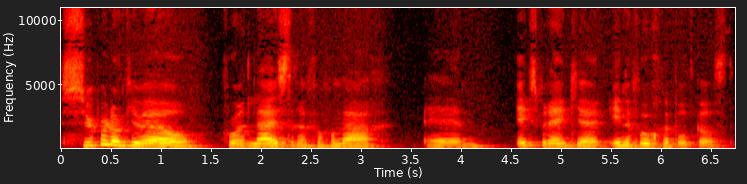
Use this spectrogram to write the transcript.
Super dankjewel voor het luisteren van vandaag. En ik spreek je in de volgende podcast.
